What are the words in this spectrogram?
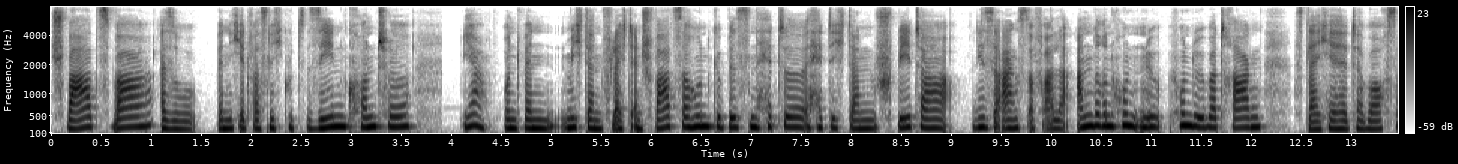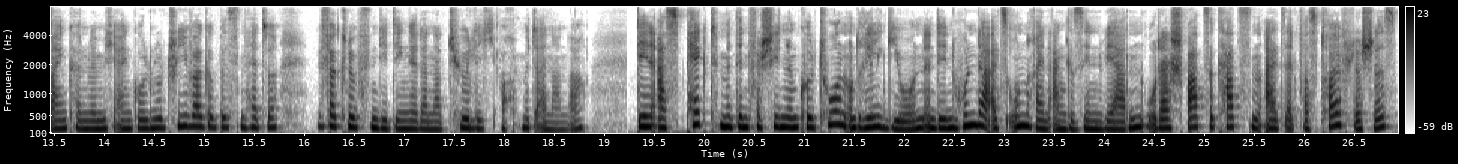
schwarz war, also wenn ich etwas nicht gut sehen konnte. Ja, und wenn mich dann vielleicht ein schwarzer Hund gebissen hätte, hätte ich dann später diese Angst auf alle anderen Hunden, Hunde übertragen. Das gleiche hätte aber auch sein können, wenn mich ein Golden Retriever gebissen hätte. Wir verknüpfen die Dinge dann natürlich auch miteinander. Den Aspekt mit den verschiedenen Kulturen und Religionen, in denen Hunde als unrein angesehen werden oder schwarze Katzen als etwas Teuflisches,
